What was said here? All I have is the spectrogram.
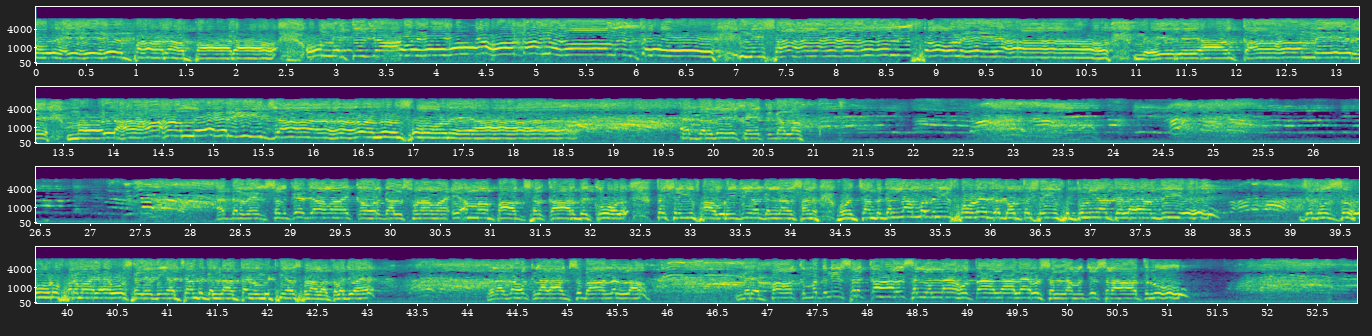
سدکے جا ایک اور گل سنا وا یہ اما پاک سرکار دے کول تشریف آوری دیا گلا سن۔ ہوں چند گلا مدنی سونے جدو تشریف دنیا تے لے آدھی ہے جب ظہور فرمایا اس لیے دیا چند گلا تینوں میٹھیا سنا وا توجہ ہے۔ سبحان اللہ میرے پاک مدنی سرکار صلی اللہ تعالی وسلم، جس رات نو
